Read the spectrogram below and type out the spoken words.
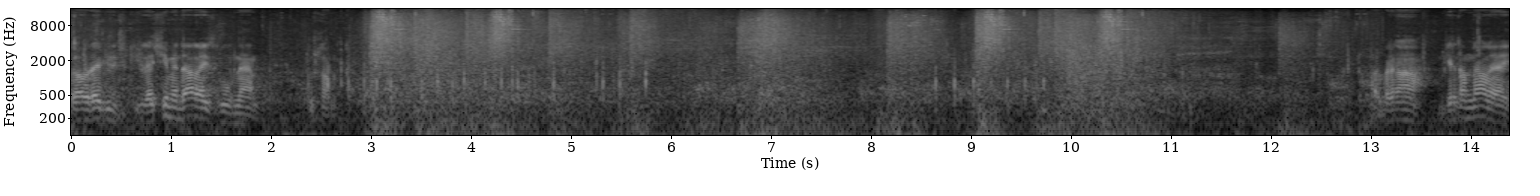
Dobre wilczki, lecimy dalej z głównym. Tu są. Dobra, gdzie tam dalej?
